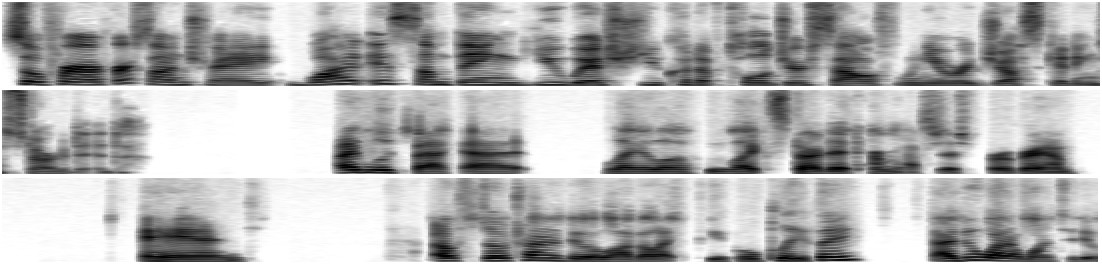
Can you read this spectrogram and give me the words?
So for our first entree, what is something you wish you could have told yourself when you were just getting started? I look back at Layla who like started her master's program and I was still trying to do a lot of like people pleasing. I knew what I wanted to do.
